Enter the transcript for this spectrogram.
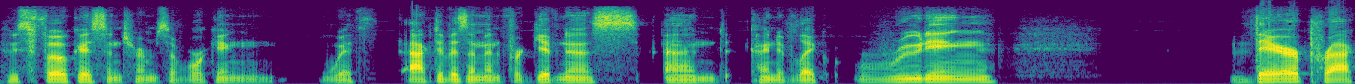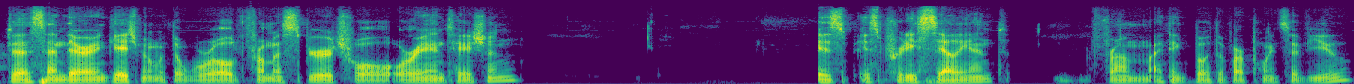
whose focus in terms of working with activism and forgiveness and kind of like rooting their practice and their engagement with the world from a spiritual orientation is is pretty salient from I think both of our points of view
